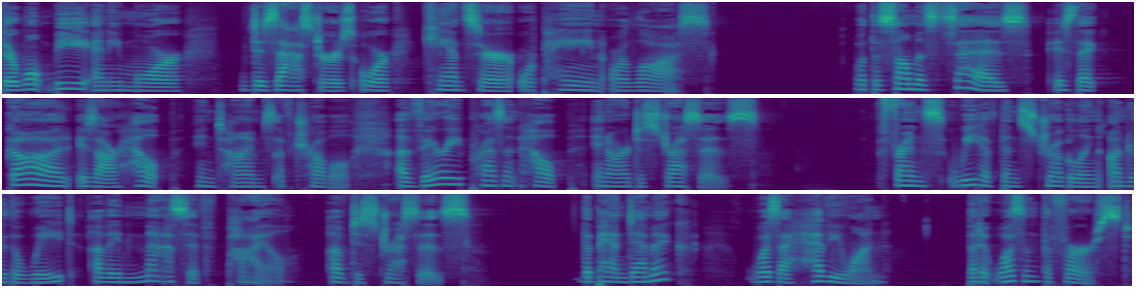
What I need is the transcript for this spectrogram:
there won't be any more disasters or cancer or pain or loss. What the psalmist says is that God is our help in times of trouble, a very present help in our distresses. Friends, we have been struggling under the weight of a massive pile of distresses. The pandemic was a heavy one, but it wasn't the first.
